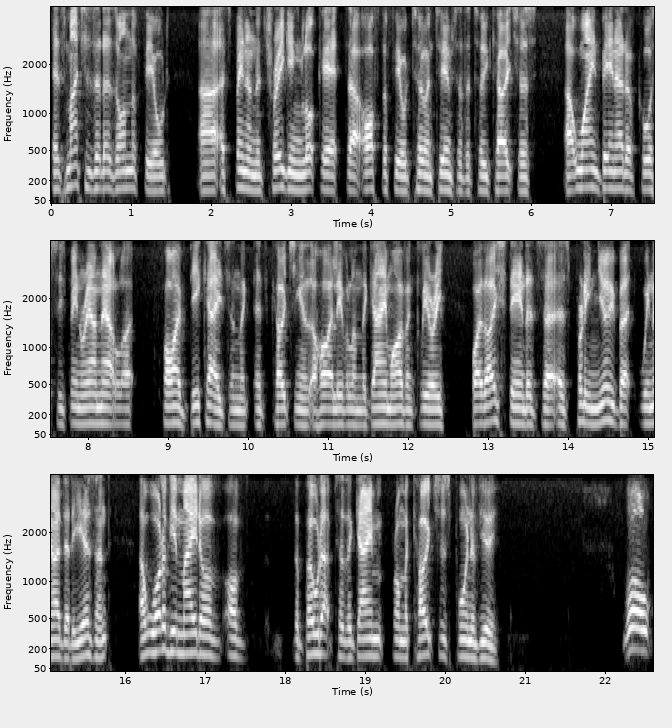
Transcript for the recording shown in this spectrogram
As much as it is on the field, uh, it's been an intriguing look at uh, off the field too in terms of the two coaches. Uh, Wayne Bennett, of course, he's been around now like five decades in the at coaching at the high level in the game. Ivan Cleary, by those standards, uh, is pretty new, but we know that he isn't. Uh, what have you made of, of the build up to the game from a coach's point of view? Well,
